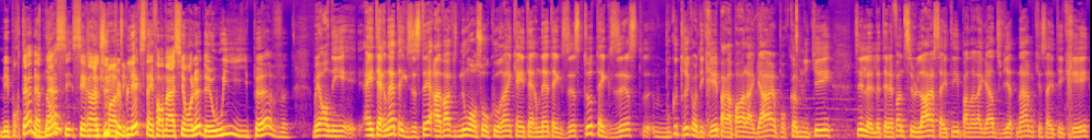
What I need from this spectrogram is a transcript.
Mais pourtant, maintenant, Non. c'est c'est rendu Documenté. public, cette information-là, de oui, ils peuvent. Mais on est. Internet existait avant que nous, on soit au courant qu'Internet existe. Tout existe. Beaucoup de trucs ont été créés par rapport à la guerre pour communiquer. Tu sais, le, le téléphone cellulaire, ça a été pendant la guerre du Vietnam que ça a été créé.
